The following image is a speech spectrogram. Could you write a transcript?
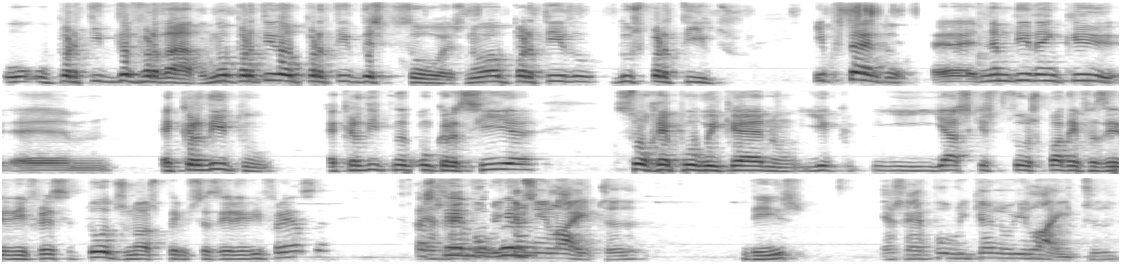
o, o partido da verdade. O meu partido é o partido das pessoas, não é o partido dos partidos. E, portanto, eh, na medida em que eh, acredito, acredito na democracia, sou republicano e, e, acho que as pessoas podem fazer a diferença, todos nós podemos fazer a diferença. Acho És que republicano devemos... e light? Diz. És republicano e light?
